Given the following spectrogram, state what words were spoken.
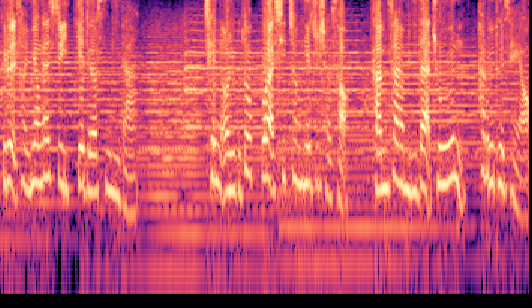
그를 설명할 수 있게 되었습니다. 채널 구독과 시청해주셔서 감사합니다. 좋은 하루 되세요.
